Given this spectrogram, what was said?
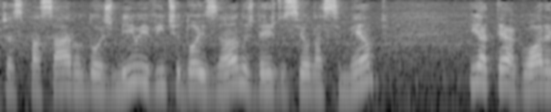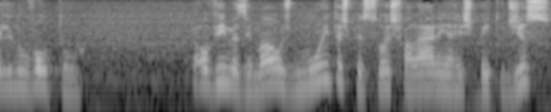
já se passaram 2022 anos desde o seu nascimento e até agora ele não voltou. Eu ouvi, meus irmãos, muitas pessoas falarem a respeito disso,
